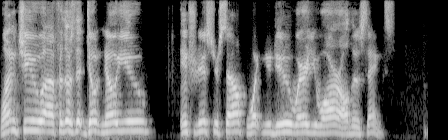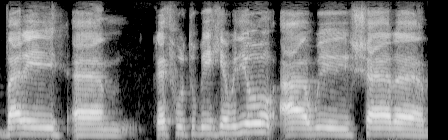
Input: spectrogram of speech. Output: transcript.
Why don't you, uh, for those that don't know you, introduce yourself, what you do, where you are, all those things. Very um, grateful to be here with you. Uh, we share a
